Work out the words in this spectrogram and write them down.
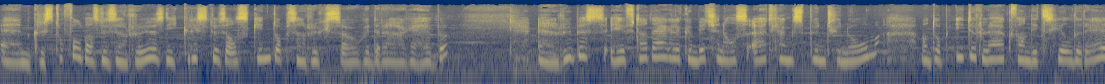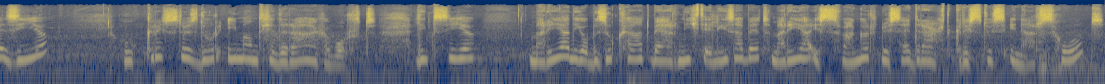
En Christoffel was dus een reus die Christus als kind op zijn rug zou gedragen hebben. En Rubens heeft dat eigenlijk een beetje als uitgangspunt genomen, want op ieder luik van dit schilderij zie je hoe Christus door iemand gedragen wordt. Links zie je Maria die op bezoek gaat bij haar nicht Elisabeth. Maria is zwanger, dus zij draagt Christus in haar schoot.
